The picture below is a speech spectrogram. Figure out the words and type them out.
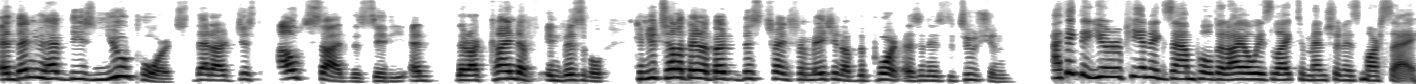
And then you have these new ports that are just outside the city and that are kind of invisible. Can you tell a bit about this transformation of the port as an institution? I think the European example that I always like to mention is Marseille.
